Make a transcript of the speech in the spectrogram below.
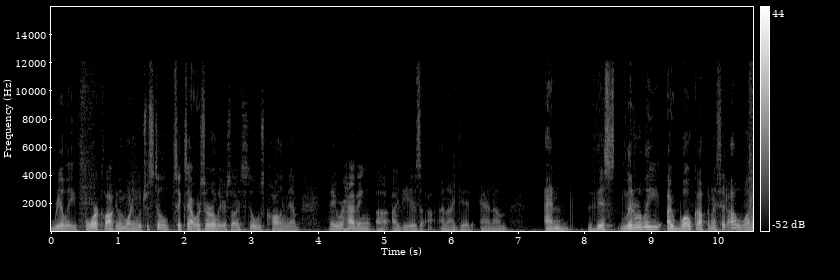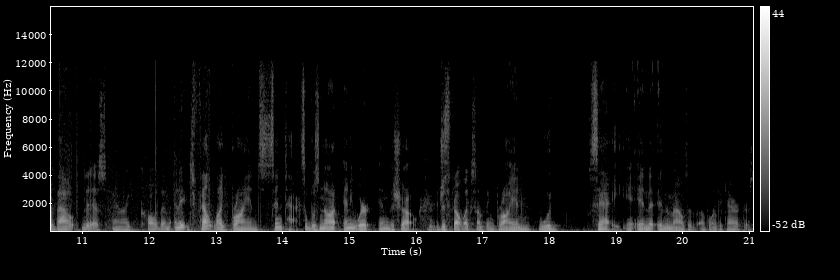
really four o'clock in the morning, which was still six hours earlier. So I still was calling them. They were having uh, ideas, uh, and I did, and um, and this literally, I woke up and I said, "Oh, what about this?" And I called them, and it felt like Brian's syntax. It was not anywhere in the show. It just felt like something Brian would say in the, in the mouth of, of one of the characters,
